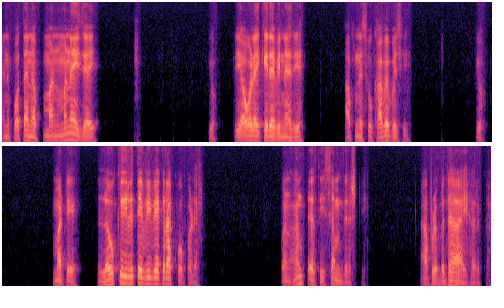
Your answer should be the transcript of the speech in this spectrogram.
અને પોતાને અપમાન મનાઈ જાય. એ અવળાઈ કર્યા વિના રે આપને સુખ આવે પછી? કયો માટે લૌકિક રીતે વિવેક રાખવો પડે. પણ અંતરથી સમદ્રષ્ટિ. આપણે બધાય હરખા.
